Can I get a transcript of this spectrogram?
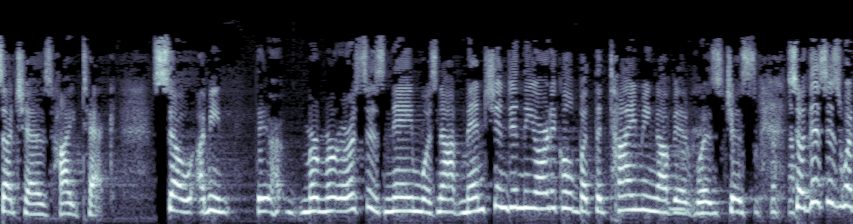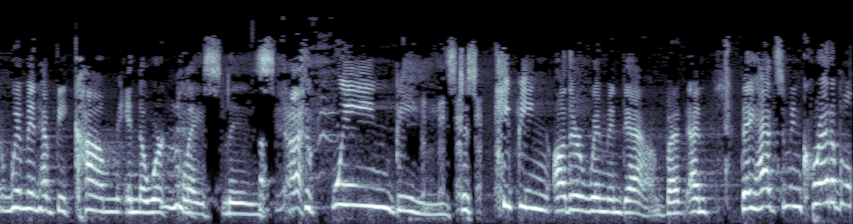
such as high tech. So, I mean, the, Marissa's name was not mentioned in the article, but the timing of it was just. So, this is what women have become in the workplace, Liz. The queen bees, just keeping other women down. But, and they had some incredible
